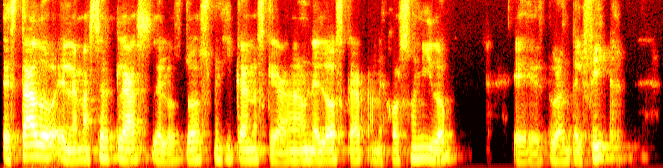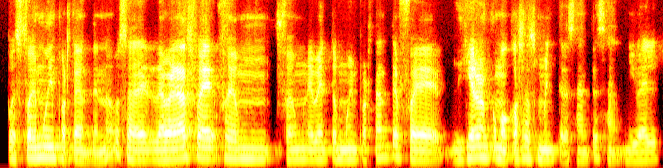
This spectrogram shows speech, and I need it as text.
estado en la masterclass de los dos mexicanos que ganaron el Oscar a Mejor Sonido eh, durante el FIC, pues fue muy importante, ¿no? O sea, la verdad fue, fue, un, fue un evento muy importante, fue, dijeron como cosas muy interesantes a nivel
